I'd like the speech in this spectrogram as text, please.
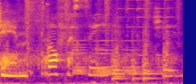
James. Prophecy. James.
